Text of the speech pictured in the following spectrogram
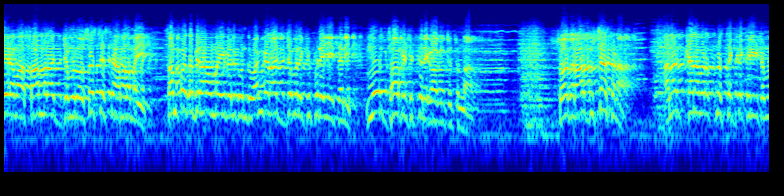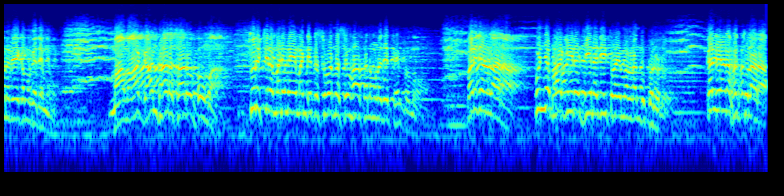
భైరవ సామ్రాజ్యములో సస్యశ్యామలమై సంపద విరామమై వెలుగుందు అంగరాజ్యములకిప్పుడే ఈతని మూర్ధాభిషిక్తిని గావించుతున్నాను సోదరా దుశ్శాసన అనర్ఘనవరత్న శక్తి కిరీటమును వేగము గదెము. మామా గాంధార సార్వభౌమ తురిచిన మణిమయ మండిత సువర్ణ సింహాసనమును తెప్పింపము. పరిజనులారా పుణ్య భాగీరథీ నదీతో అందుకొనుడు. కళ్యాణ భక్తులారా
